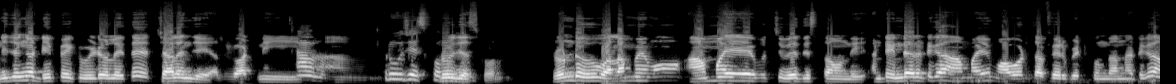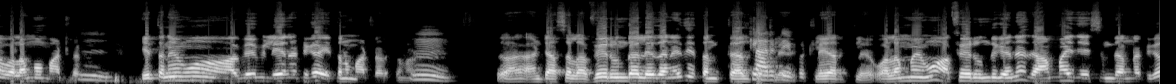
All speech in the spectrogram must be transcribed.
నిజంగా డీప్ ఫేక్ వీడియోలు అయితే ఛాలెంజ్ చేయాలి. వాటిని ప్రూవ్ చేసుకోవాలి. రెండు వాళ్ళ అమ్మేమో ఆ అమ్మాయి వచ్చి వేధిస్తా ఉంది. అంటే ఇండైరెక్ట్గా ఆ అమ్మాయి మా వాడితో అఫేర్ పెట్టుకుంది అన్నట్టుగా వాళ్ళ అమ్మ మాట్లాడు ఉమ్, ఇతనేమో అవేవి లేనట్టుగా ఇతను మాట్లాడుతున్నాడు. అంటే అసలు అఫేర్ ఉందా లేదా అనేది ఇతను Clarity తేల్చట్లేదు. క్లియర్ క్లియర్ వాళ్ళ అమ్మేమో అఫేర్ ఉంది కానీ అది అమ్మాయి చేసింది అన్నట్టుగా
